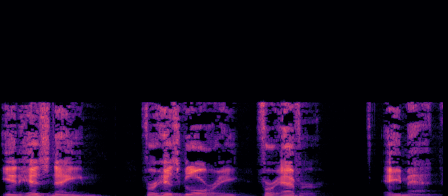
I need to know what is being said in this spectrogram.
in His name, for His glory, forever. Amen.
